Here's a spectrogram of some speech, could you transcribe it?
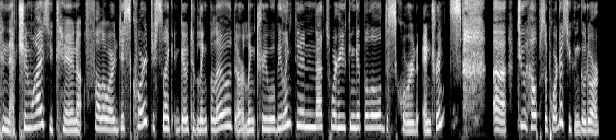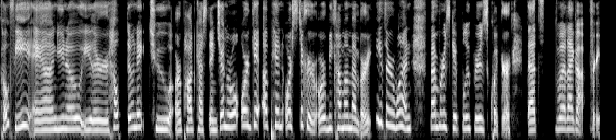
connection wise, you can follow our Discord. Just like go to the link below. Our Linktree will be linked in. That's where you can get the little Discord entrance. Uh, to help support us, you can go to our Ko-fi and, you know, either help donate to our podcast in general or get a pin or sticker or become a member. Either one, members get bloopers quicker. That's what I got for you.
